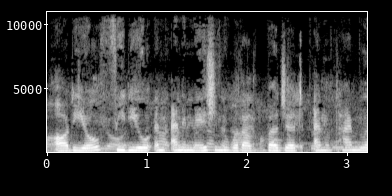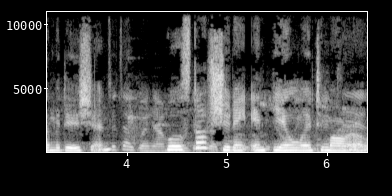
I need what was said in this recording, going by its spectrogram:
audio, video, and animation without budget and time limitation. We will start shooting in Pyongyang tomorrow.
